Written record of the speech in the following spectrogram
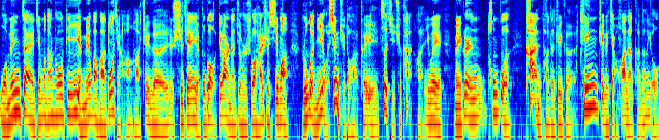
我们在节目当中，第一也没有办法多讲哈，这个时间也不够。第二呢，就是说还是希望，如果你有兴趣的话，可以自己去看啊，因为每个人通过看他的这个听这个讲话呢，可能有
